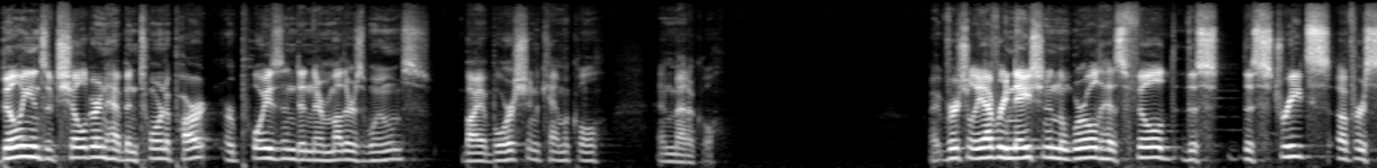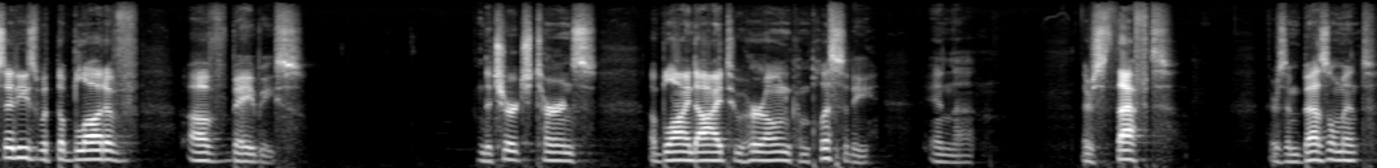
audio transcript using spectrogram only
Billions of children have been torn apart or poisoned in their mother's wombs by abortion, chemical, and medical. Right? Virtually every nation in the world has filled the, the streets of her cities with the blood of, of babies. And the church turns a blind eye to her own complicity in that. There's theft, there's embezzlement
